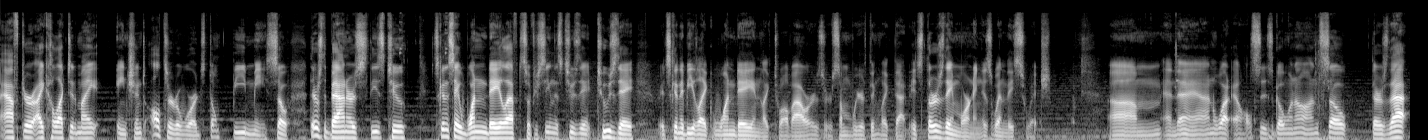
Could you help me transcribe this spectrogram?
after I collected my ancient altar rewards. Don't be me. So there's the banners. These two it's going to say one day left. So if you're seeing this Tuesday, Tuesday, it's going to be like one day in like 12 hours or some weird thing like that. It's Thursday morning is when they switch. Um, and then what else is going on? So there's that.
